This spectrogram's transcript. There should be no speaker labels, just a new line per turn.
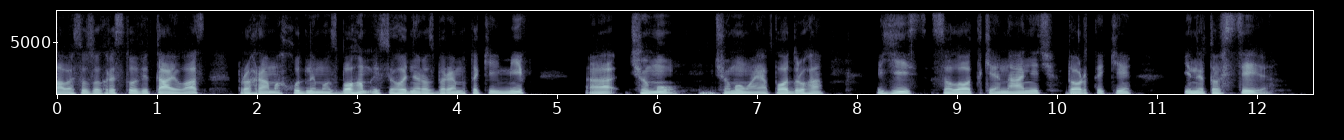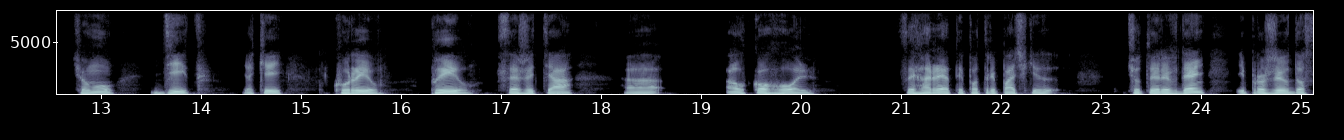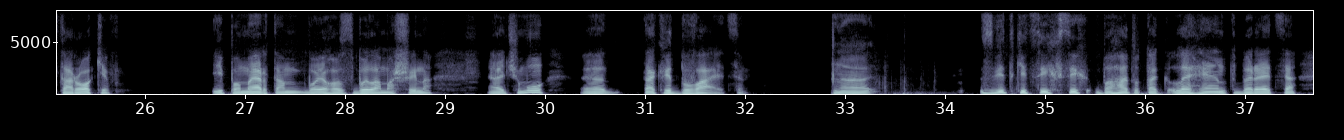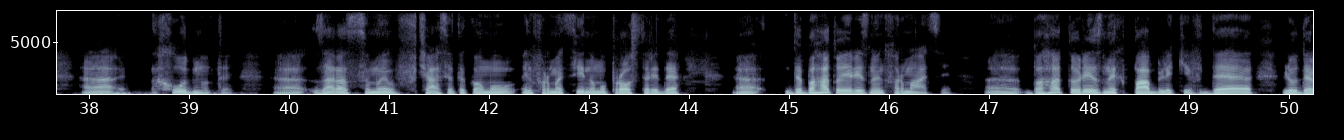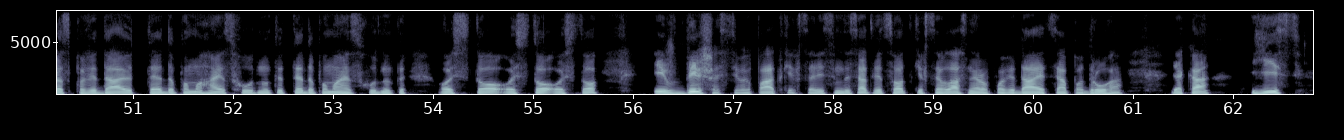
Слава Ісусу Христу! Вітаю вас! Програма Худнемо з Богом. І сьогодні розберемо такий міф. Чому? Чому моя подруга їсть солодке на ніч, тортики і не товстіє? Чому дід, який курив, пив все життя, алкоголь, сигарети по три пачки 4 в день і прожив до 100 років, і помер там, бо його збила машина. Е, Чому е, так відбувається? Е, Звідки цих всіх багато так легенд береться худнути? Е, Зараз ми в часі такому інформаційному просторі, де, е, де багато є різної інформації, е, багато різних пабліків, де люди розповідають, те допомагає схуднути, те допомагає схуднути, ось то, ось то, ось то. І в більшості випадків це 80% це власне розповідає ця подруга, яка їсть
